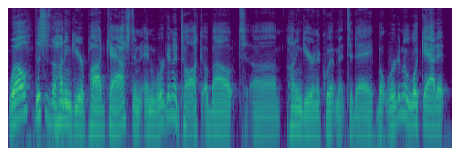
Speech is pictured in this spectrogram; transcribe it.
Well, this is the Hunting Gear Podcast, and, and we're going to talk about uh, hunting gear and equipment today, but we're going to look at it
